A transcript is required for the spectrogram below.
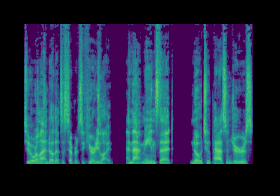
to Orlando, that's a separate security line. And that means that no two passengers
